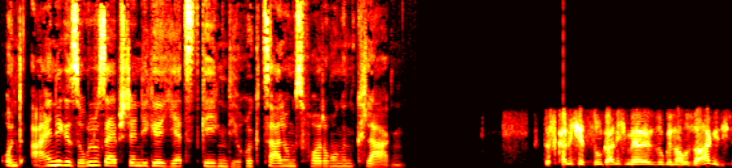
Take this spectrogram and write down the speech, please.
und einige Solo-Selbstständige jetzt gegen die Rückzahlungsforderungen klagen. Das kann ich jetzt so gar nicht mehr so genau sagen. Ich,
